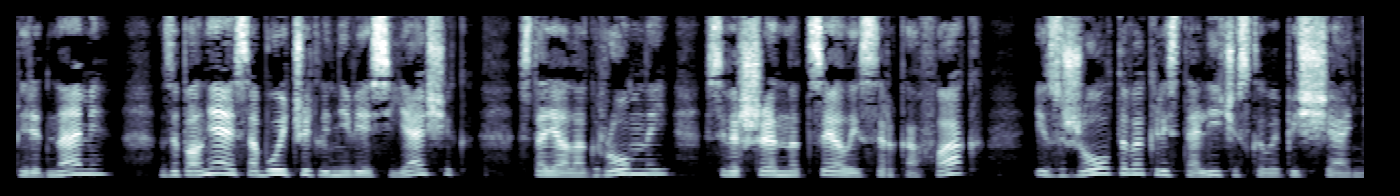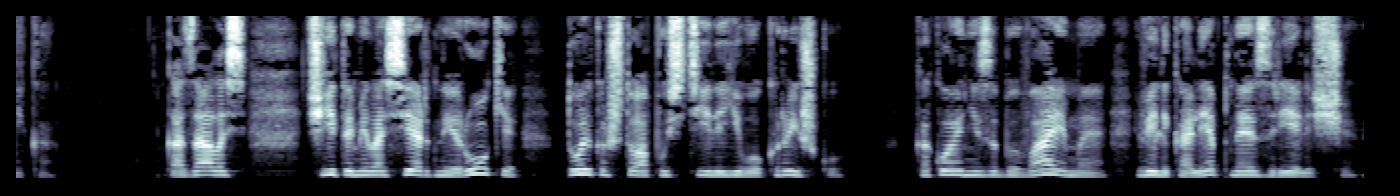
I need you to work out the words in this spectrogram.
Перед нами, заполняя собой чуть ли не весь ящик, стоял огромный, совершенно целый саркофаг из желтого кристаллического песчаника. Казалось, чьи-то милосердные руки только что опустили его крышку. Какое незабываемое, великолепное зрелище!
